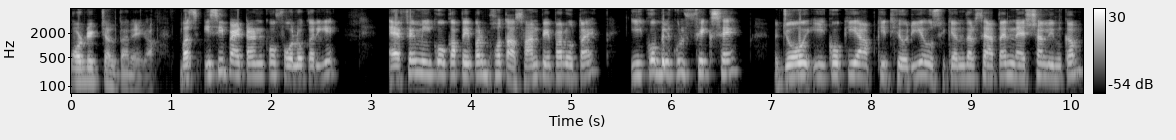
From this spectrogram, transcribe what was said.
ऑडिट चलता रहेगा। बस इसी पैटर्न को फॉलो करिए। एफ़ एम इको का पेपर बहुत आसान पेपर होता है। ईको बिल्कुल फिक्स है। जो इको की आपकी थ्योरी है, उसी के अंदर से आता है नेशनल इनकम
